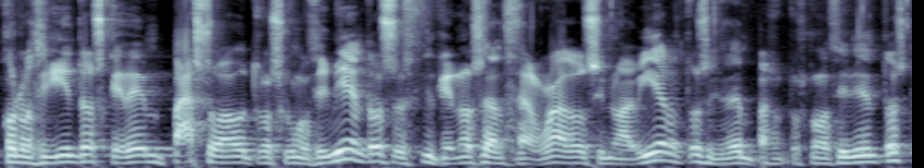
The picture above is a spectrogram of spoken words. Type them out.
conocimientos que den paso a otros conocimientos, es decir, que no sean cerrados sino abiertos y que den paso a otros conocimientos.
